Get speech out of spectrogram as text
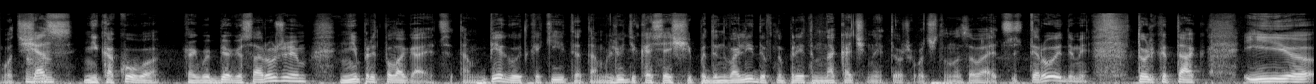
Вот сейчас угу. никакого как бы бега с оружием не предполагается. Там бегают какие-то там люди, косящие под инвалидов, но при этом накачанные тоже, вот что называется, стероидами, только так. И э,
